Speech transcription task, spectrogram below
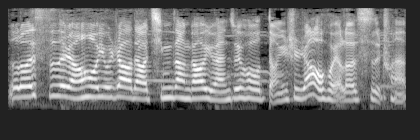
俄罗斯，然后又绕到青藏高原，最后等于是绕回了四川。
